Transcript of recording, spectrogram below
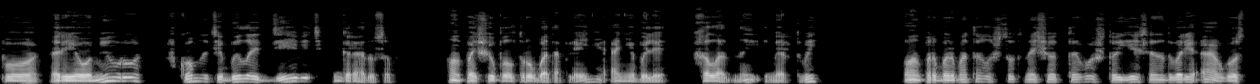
По Реомюру в комнате было 9 градусов. Он пощупал трубы отопления, они были холодны и мертвы. Он пробормотал что-то насчет того, что если на дворе август,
